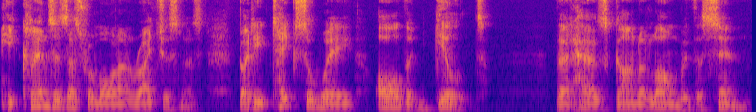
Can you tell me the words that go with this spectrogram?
He cleanses us from all unrighteousness, but He takes away all the guilt that has gone along with the sin.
